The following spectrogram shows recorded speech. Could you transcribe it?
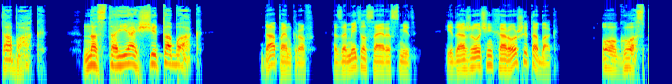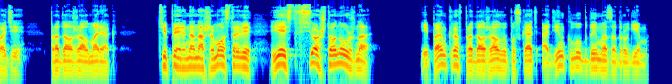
«Табак! Настоящий табак!» «Да, Пенкроф», — заметил Сайрес Смит, — «и даже очень хороший табак». «О, Господи!» — продолжал моряк. «Теперь на нашем острове есть все, что нужно!» И Пенкроф продолжал выпускать один клуб дыма за другим.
